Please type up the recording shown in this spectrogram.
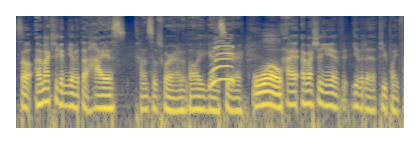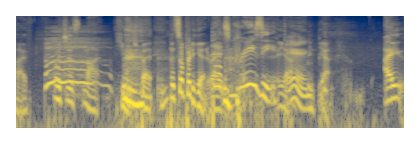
So I'm actually going to give it the highest concept score out of all you guys What? here. Whoa. I, I'm actually going to give it a 3.5, which is not huge, but but still pretty good, right? That's crazy. yeah. Dang. Yeah. I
